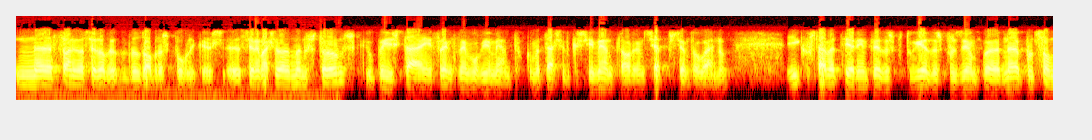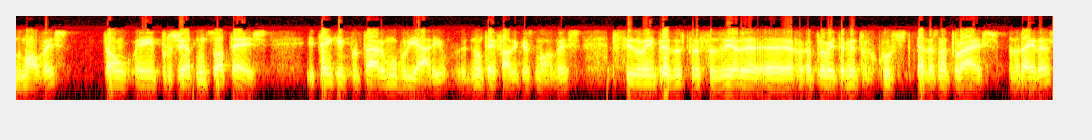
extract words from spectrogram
na zona das obras públicas. A Sra. Embaixadora mostrou-nos que o país está em franco desenvolvimento, com uma taxa de crescimento ao ordem de 7% ao ano, e gostava de ter empresas portuguesas, por exemplo, na produção de móveis, estão em projeto muitos hotéis e têm que importar o mobiliário, não têm fábricas de móveis, precisam de empresas para fazer uh, aproveitamento de recursos de pedras naturais, pedreiras,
